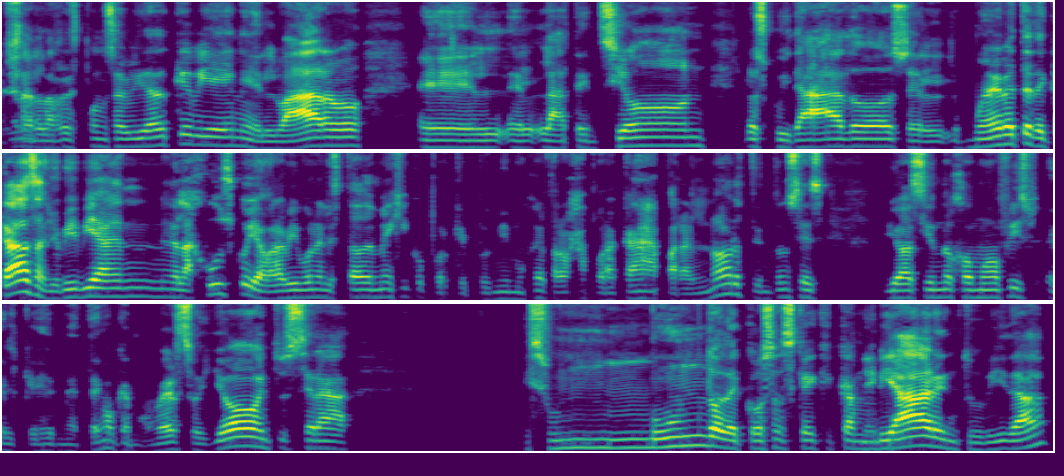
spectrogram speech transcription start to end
o sea, la responsabilidad que viene, el varo, el- el- la atención, los cuidados, el muévete de casa. Yo vivía en el Ajusco y ahora vivo en el Estado de México porque pues mi mujer trabaja por acá, para el norte. Entonces, yo haciendo home office, el que me tengo que mover soy yo. Entonces era, es un mundo de cosas que hay que cambiar en tu vida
